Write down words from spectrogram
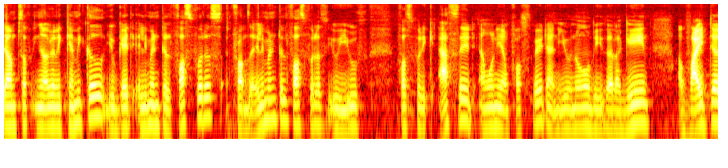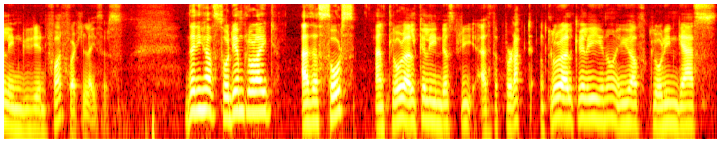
terms of inorganic chemical you get elemental phosphorus from the elemental phosphorus you use phosphoric acid, ammonium phosphate and you know these are again a vital ingredient for fertilizers. Then you have sodium chloride as a source and chloralkali industry as the product and chloralkali you know you have chlorine gas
